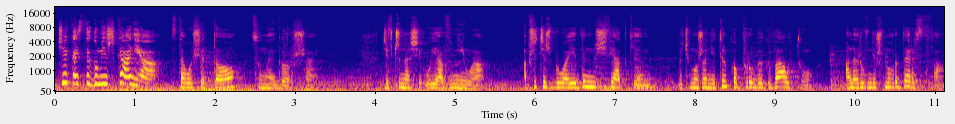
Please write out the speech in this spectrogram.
Uciekaj z tego mieszkania! Stało się to, co najgorsze. Dziewczyna się ujawniła, a przecież była jedynym świadkiem być może nie tylko próby gwałtu, ale również morderstwa.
